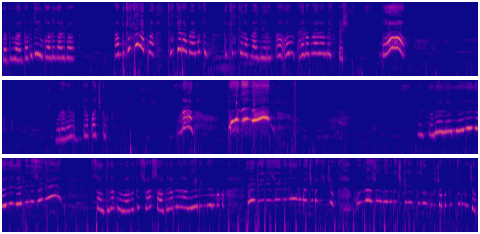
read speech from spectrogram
Babi var. Babi de yukarıda galiba. Ha bu Türk Herobrine. Türk Herobrine bakın. Bu Türk Herobrine diyorum. Herobrine 15 5. Bu. Vuramıyorum gidiyor aç kapı. Vuran! Bu ne lan? Lan lan ölün ölün hepiniz ölün. Saldıramıyorlar bakın şu an saldıramıyorlar niye bilmiyorum ama hepiniz ölün oğlum acımak için. Bundan sonra önüme çıkan herkes öldüreceğim bakın durmayacağım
